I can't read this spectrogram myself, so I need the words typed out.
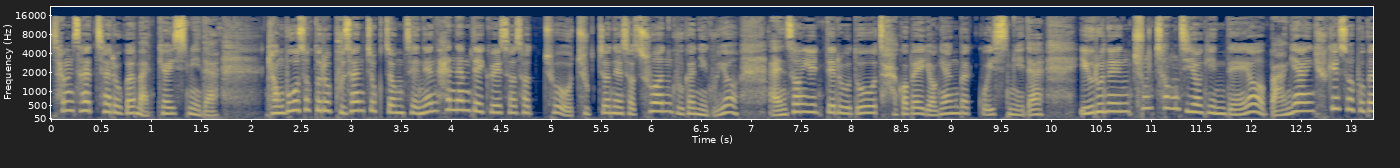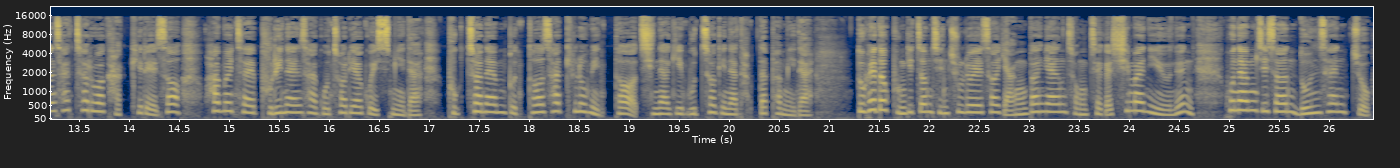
3, 4차로가 막혀 있습니다. 경부 고속도로 부산 쪽 정체는 한남대교에서 서초, 죽전에서 수원 구간이고요. 안성 일대로도 작업에 영향받고 있습니다. 이후로는 충청 지역인데요. 망양 휴게소 부근 4차로와 갓길에서 화물차에 불이 난 사고 처리하고 있습니다. 북천암부터 4km 지나기 무척이나 답답합니다. 또 회덕 분기점 진출로에서 양방향 정체가 심한 이유는 호남지선 논산 쪽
